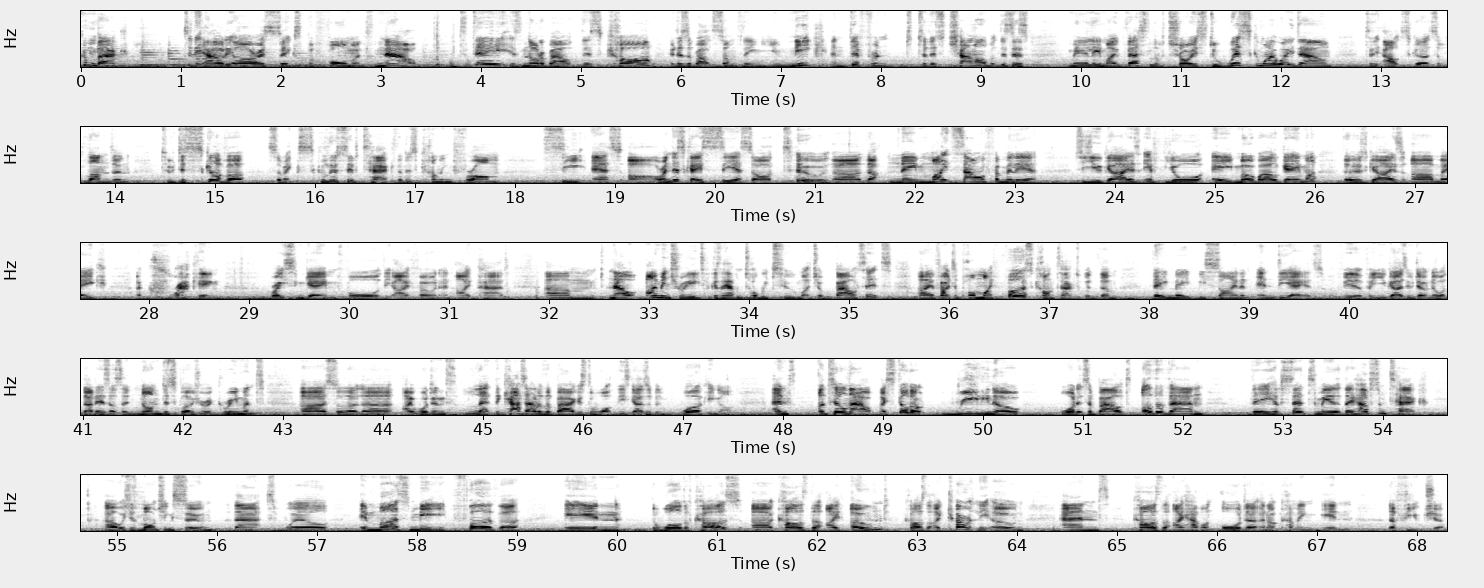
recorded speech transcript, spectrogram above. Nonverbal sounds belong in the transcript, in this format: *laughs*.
welcome back to the Audi RS6 Performance. Now, today is not about this car, it is about something unique and different to this channel, but this is merely my vessel of choice to whisk my way down to the outskirts of London to discover some exclusive tech that is coming from CSR, or in this case, CSR2. Uh, that name might sound familiar to you guys. If you're a mobile gamer, those guys uh, make a cracking racing game for the iPhone and iPad. Um, now, I'm intrigued because they haven't told me too much about it. Uh, in fact, upon my first contact with them, they made me sign an NDA. For, for, you guys who don't know what that is, that's a non-disclosure agreement uh, so that uh, I wouldn't let the cat out of the bag as to what these guys have been working on. And until now, I still don't really know what it's about, other than they have said to me that they have some tech uh, which is launching soon that will immerse me further in the world of cars, uh, cars that I've owned, cars that I currently own, and cars that I have on order and are coming in the future.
